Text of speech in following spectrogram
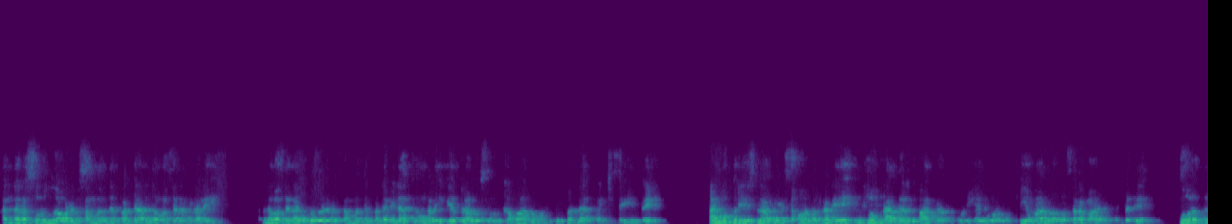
அந்த ரசூலுல்லாவுடன் சம்பந்தப்பட்ட அந்த வசனங்களை அந்த வசனங்களுடன் சம்பந்தப்பட்ட விளக்கங்களை இயன்றாலும் சுருக்கமாக முடித்துக் கொள்ள முயற்சி செய்கின்றேன். அன்புக்குரிய இஸ்லாமிய சகோதரர்களே இன்றும் நாங்கள் பார்க்கக்கூடியது ஒரு முக்கியமான ஒரு வசனமாக இருக்கின்றது. சூரத்து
